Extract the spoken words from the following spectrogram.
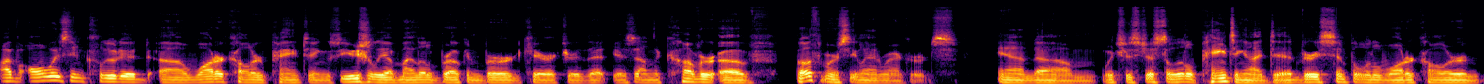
I've always included uh, watercolor paintings, usually of my little broken bird character that is on the cover of both Mercyland records, and um, which is just a little painting I did, very simple little watercolor and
